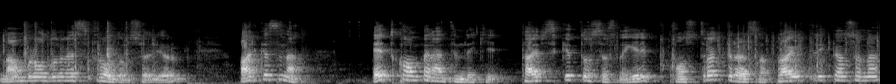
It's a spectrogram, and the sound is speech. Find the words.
Number olduğunu ve sıfır olduğunu söylüyorum. Arkasına add komponentimdeki TypeScript dosyasına gelip constructor arasına private dedikten sonra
